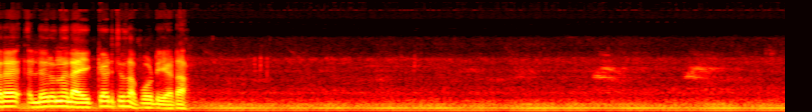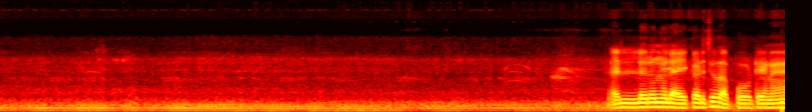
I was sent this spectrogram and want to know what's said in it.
കൂട്ടുകാരെ എല്ലാവരും ഒന്ന് ലൈക്ക് അടിച്ച് സപ്പോർട്ട് ചെയ്യാം കേട്ടോ എല്ലാവരും ഒന്ന് ലൈക്ക് അടിച്ച് സപ്പോർട്ട് ചെയ്യണേ.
